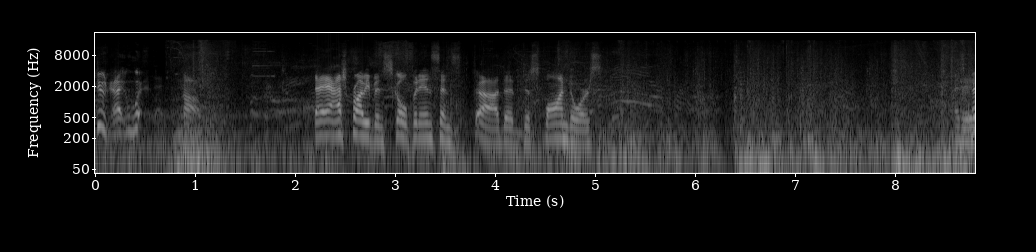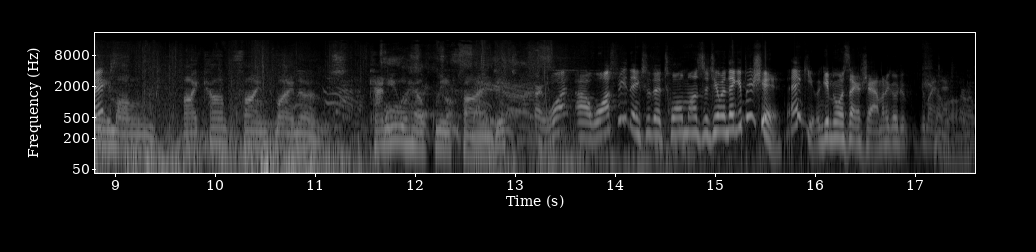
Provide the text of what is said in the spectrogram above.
Dude, I, wh- oh. That Ashe probably been scoping in since uh, the, the spawn doors. Nice Hey picks. Mong, I can't find my nose. Can you help me find it? Sorry, what? Uh, Waspy, thanks for the 12 months of tier one. Thank you, appreciate it. Thank you. And give me one second, chat. I'm gonna go do, do my next. on,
